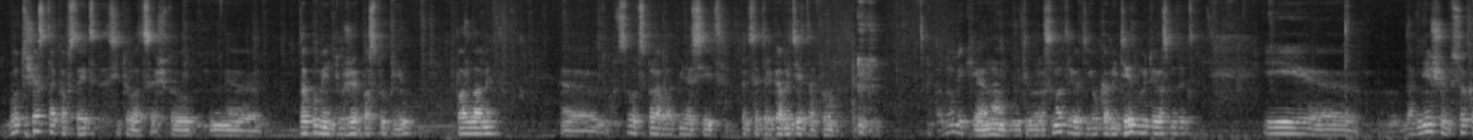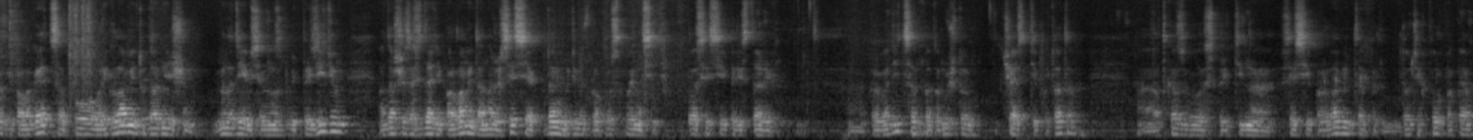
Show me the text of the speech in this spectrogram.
вот сейчас так обстоит ситуация, что э, документ уже поступил в парламент. Э, вот справа от меня сидит председатель комитета по экономике, она будет его рассматривать, его комитет будет его рассматривать. И в дальнейшем все, как и полагается, по регламенту в дальнейшем. Мы надеемся, у нас будет президиум, а дальше заседание парламента, она же сессия, куда мы будем этот вопрос выносить. Сессии перестали э, проводиться, потому что часть депутатов э, отказывалась прийти на сессии парламента до тех пор, пока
